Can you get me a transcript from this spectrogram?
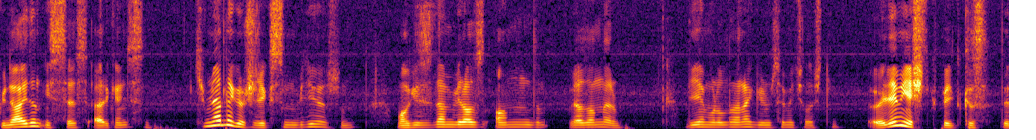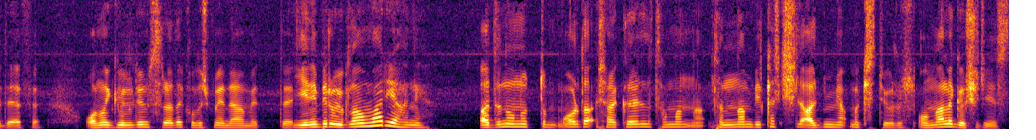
Günaydın İsses, erkencisin. Kimlerle görüşeceksin biliyorsun. Magazizden biraz anladım, biraz anlarım diye mırıldanarak gülümsemeye çalıştım. Öyle mi yeşil küpeli kız dedi Efe. Ona güldüğüm sırada konuşmaya devam etti. Yeni bir uygulama var ya hani. Adını unuttum. Orada şarkılarıyla tanınan birkaç kişiyle albüm yapmak istiyoruz. Onlarla görüşeceğiz.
